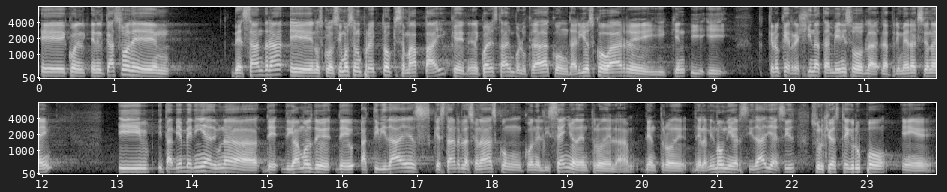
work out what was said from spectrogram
Eh, en el caso de, Sandra, nos conocimos en un proyecto que se llamaba PAI, que, en el cual estaba involucrada con Darío Escobar y, creo que Regina también hizo la primera acción ahí. Y, también venía de una, de, digamos, de, actividades que están relacionadas con, con, el diseño dentro, de la, dentro de, la misma universidad y así surgió este grupo eh,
